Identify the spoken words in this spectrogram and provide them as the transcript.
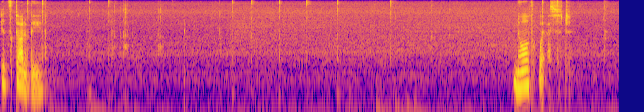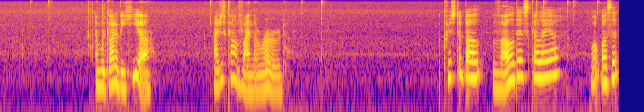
It's gotta be. Northwest. And we gotta be here. I just can't find the road. Cristobal Valdez Calea? What was it?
